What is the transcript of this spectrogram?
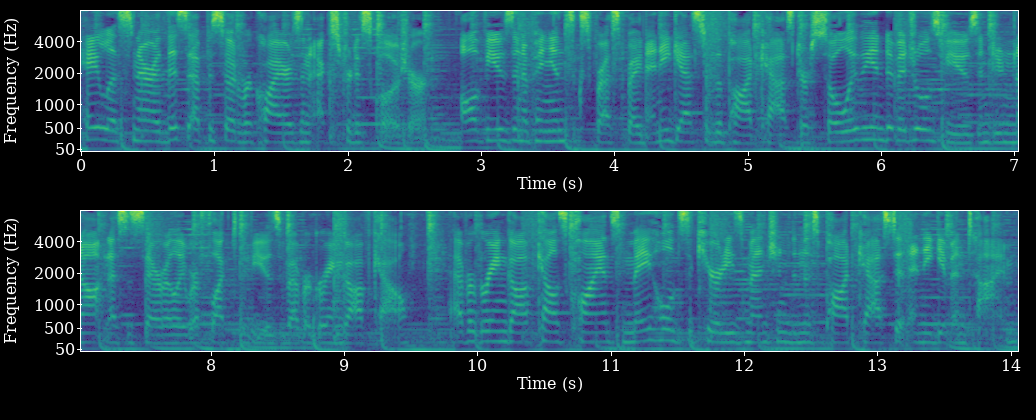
Hey, listener, this episode requires an extra disclosure. All views and opinions expressed by any guest of the podcast are solely the individual's views and do not necessarily reflect the views of Evergreen Gavekal. Evergreen Gavekal's clients may hold securities mentioned in this podcast at any given time.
